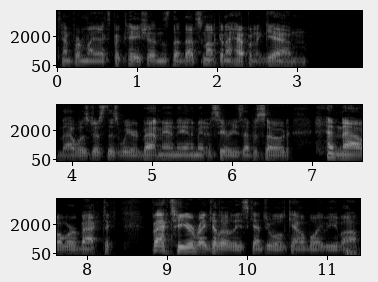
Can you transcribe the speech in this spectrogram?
temper my expectations that that's not going to happen again. That was just this weird Batman the Animated Series episode, and now we're back to back to your regularly scheduled Cowboy Bebop.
